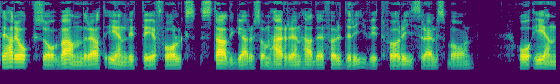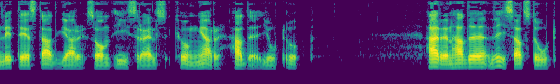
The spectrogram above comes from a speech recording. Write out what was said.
De hade också vandrat enligt de folks stadgar som Herren hade fördrivit för Israels barn och enligt de stadgar som Israels kungar hade gjort upp. Herren hade visat stort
